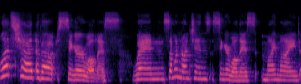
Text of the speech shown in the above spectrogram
Let's chat about singer wellness. When someone mentions singer wellness, my mind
